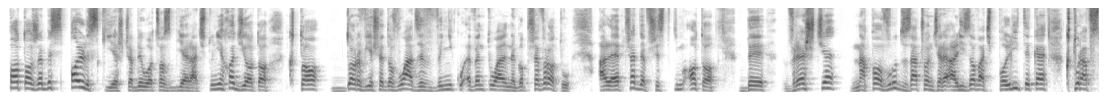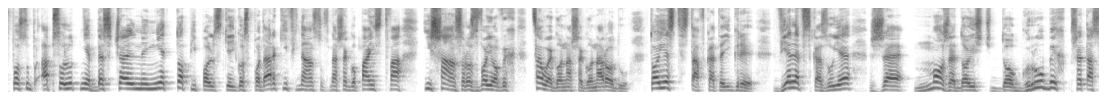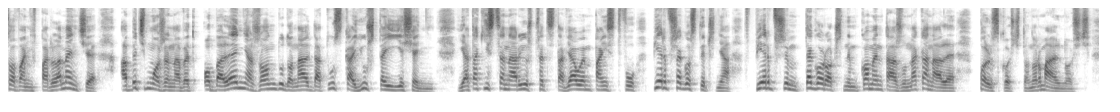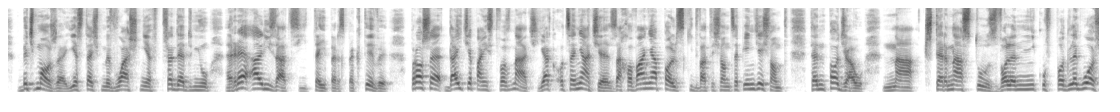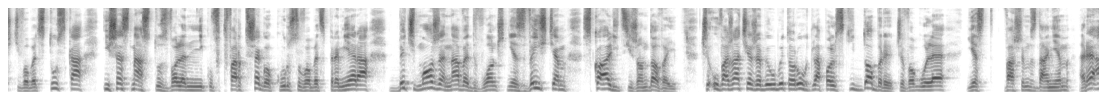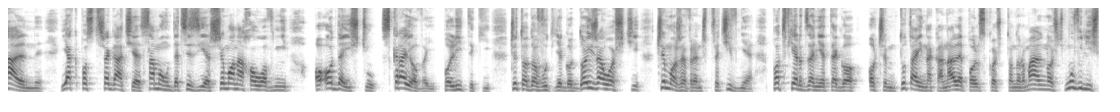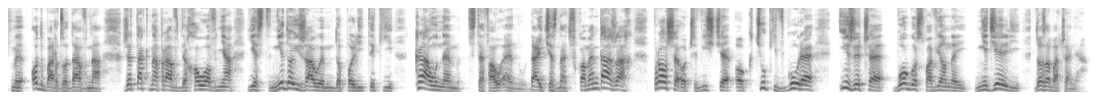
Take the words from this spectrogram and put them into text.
po to, żeby z Polski jeszcze było co zbierać. Tu nie chodzi o to, kto dorwie się do władzy w wyniku ewentualnego przewrotu, ale przede wszystkim o to, by wreszcie na powrót zacząć realizować politykę, która w sposób absolutnie bezczelny nie topi polskiej gospodarki, finansów naszego państwa i szans rozwojowych całego naszego narodu. To jest stawka tej gry. Wiele wskazuje, że może dojść do grubych przetasowań w parlamencie, a być może nawet obalenia rządu Donalda Tuska już tej jesieni. Ja taki scenariusz przedstawiałem Państwu 1 stycznia w pierwszym tegorocznym komentarzu na kanale Polskość to Normalność. Być może jesteśmy właśnie w przededniu realizacji tej perspektywy. Proszę, dajcie Państwo znać, jak oceniacie zachowania Polski 2050, ten podział na 14 zwolenników podległości wobec Tuska i 16 zwolenników twardszego kursu wobec premiera, być może nawet włącznie z wyjściem z koalicji rządowej. Czy uważacie, że byłby to ruch dla Polski dobry, czy w ogóle jest Waszym zdaniem realny? Jak postrzegacie samą decyzję Szymona Hołowni o odejściu z krajowej polityki? Czy to dowód jego dojrzałości, czy może wręcz przeciwnie? Potwierdzenie tego, o czym tutaj na kanale Polskość to Normalność mówiliśmy od bardzo dawna, że tak naprawdę Hołownia jest niedojrzałym do polityki klaunem z TVN-u. Dajcie znać w komentarzach. Proszę oczywiście o kciuki w górę i życzę błogosławionej niedzieli. Do zobaczenia.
